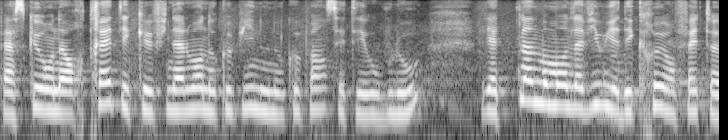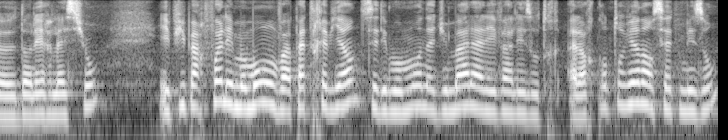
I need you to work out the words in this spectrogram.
parce qu'on est en retraite et que finalement nos copines ou nos copains c'était au boulot. Il y a plein de moments de la vie où il y a des creux en fait euh, dans les relations. Et puis parfois les moments où on va pas très bien, c'est des moments où on a du mal à aller vers les autres. Alors quand on vient dans cette maison,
